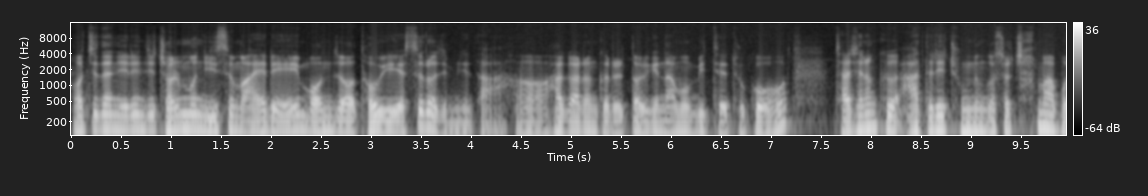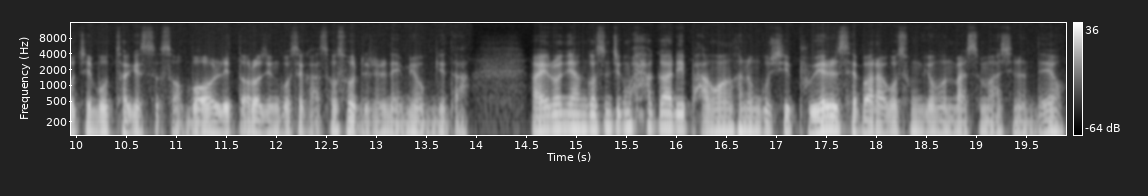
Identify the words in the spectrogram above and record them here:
어찌된 일인지 젊은 이스마엘이 먼저 더위에 쓰러집니다. 어, 하갈은 그를 떨기나무 밑에 두고 자신은 그 아들이 죽는 것을 참아보지 못하겠어서 멀리 떨어진 곳에 가서 소리를 내며 옵니다. 아이러니한 것은 지금 하갈이 방황하는 곳이 부엘세바라고 성경은 말씀하시는데요.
